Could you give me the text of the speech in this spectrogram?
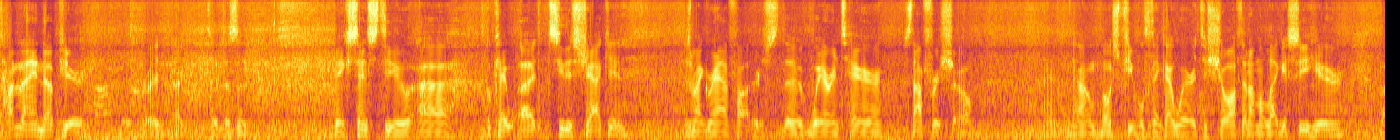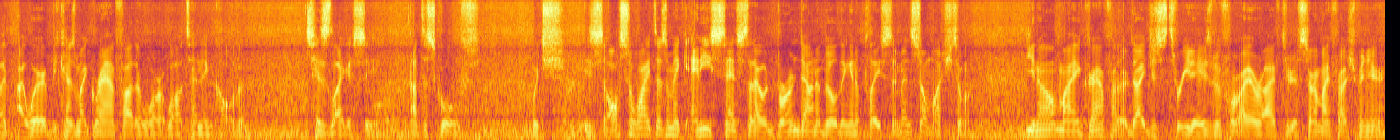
how did I end up here? Right, it doesn't make sense to you. Uh, okay, uh, see this jacket? It's my grandfather's. The wear and tear, it's not for a show. And now, most people think I wear it to show off that I'm a legacy here, but I wear it because my grandfather wore it while attending Colvin. It's his legacy, not the school's. Which is also why it doesn't make any sense that I would burn down a building in a place that meant so much to him. You know, my grandfather died just three days before I arrived here to start my freshman year.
